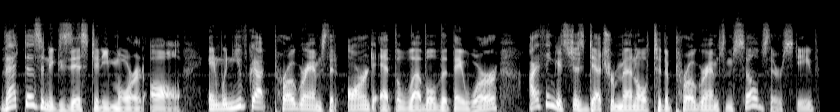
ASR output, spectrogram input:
That doesn't exist anymore at all. And when you've got programs that aren't at the level that they were, I think it's just detrimental to the programs themselves. There, Steve.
